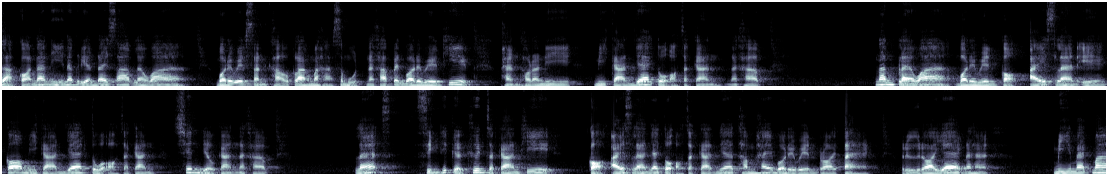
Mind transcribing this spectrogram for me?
จากก่อนหน้านี้นักเรียนได้ทราบแล้วว่า บริเวณสันเขากลางมหาสมุทรนะครับ เป็นบริเวณที่แผ่นธรณีมีการแยกตัวออกจากกันนะครับ นั่นแปลว่าบริเวณเกาะไอซ์แลนด์เองก็มีการแยกตัวออกจากกันเช่นเดียวกันนะครับ และสิ่งที่เกิดขึ้นจากการที่เกาะไอซ์แลนด์แยกตัวออกจากกันเนี่ยทำให้บริเวณรอยแตก หรือรอยแยกนะฮะมีแมกมา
